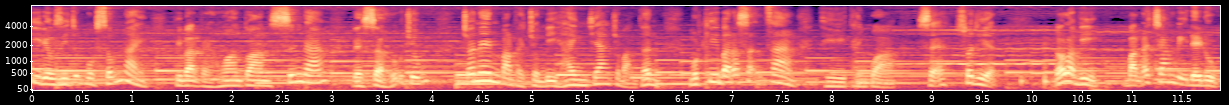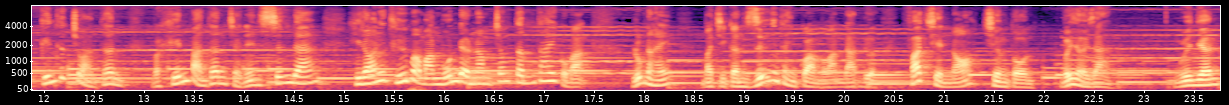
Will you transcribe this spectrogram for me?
kỳ điều gì trong cuộc sống này, thì bạn phải hoàn toàn xứng đáng để sở hữu chúng. Cho nên bạn phải chuẩn bị hành trang cho bản thân. Một khi bạn đã sẵn sàng, thì thành quả sẽ xuất hiện. Đó là vì bạn đã trang bị đầy đủ kiến thức cho bản thân và khiến bản thân trở nên xứng đáng. Khi đó, những thứ mà bạn muốn đều nằm trong tầm tay của bạn. Lúc này mà chỉ cần giữ những thành quả mà bạn đạt được, phát triển nó trường tồn với thời gian. Nguyên nhân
